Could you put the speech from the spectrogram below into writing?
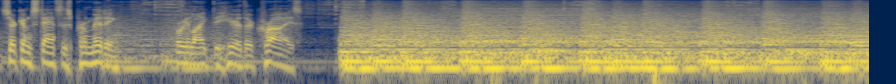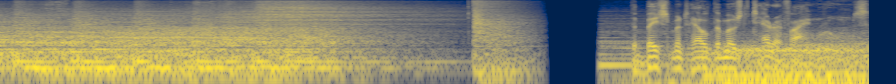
circumstances permitting, for he liked to hear their cries. The basement held the most terrifying rooms,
